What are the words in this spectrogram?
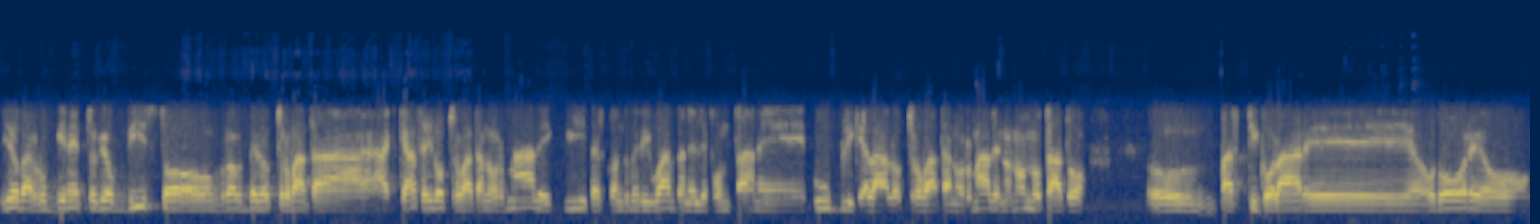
Io, io dal rubinetto che ho visto l'ho trovata a casa, io l'ho trovata normale, qui per quanto mi riguarda nelle fontane pubbliche la, l'ho trovata normale, non ho notato oh, particolare odore o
